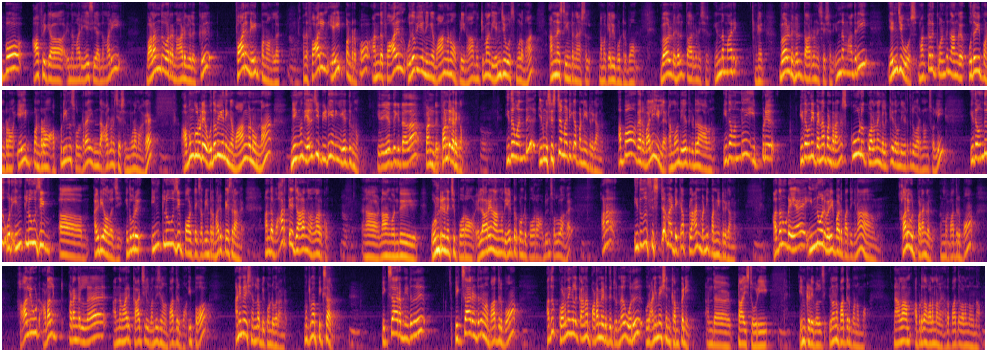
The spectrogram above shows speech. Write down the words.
இப்போது ஆஃப்ரிக்கா இந்த மாதிரி ஏசியா இந்த மாதிரி வளர்ந்து வர்ற நாடுகளுக்கு ஃபாரின் எய்ட் பண்ணுவாங்கள்ல அந்த ஃபாரின் எய்ட் பண்ணுறப்போ அந்த ஃபாரின் உதவியை நீங்கள் வாங்கணும் அப்படின்னா முக்கியமாக அந்த என்ஜிஓஸ் மூலமாக அம்னஸ்டி இன்டர்நேஷனல் நம்ம கேள்விப்பட்டிருப்போம். வேர்ல்டு ஹெல்த் ஆர்கனைசேஷன் இந்த மாதிரி அகைன் வேர்ல்டு ஹெல்த் ஆர்கனைசேஷன் இந்த மாதிரி என்ஜிஓஸ் மக்களுக்கு வந்து நாங்கள் உதவி பண்ணுறோம் எய்ட் பண்ணுறோம் அப்படின்னு சொல்கிற இந்த ஆர்கனைசேஷன் மூலமாக அவங்களுடைய உதவியை நீங்கள் வாங்கணும்னா நீங்கள் வந்து எல்ஜிபிடியை நீங்கள் ஏற்றுக்கணும் இதை ஏற்றுக்கிட்டால் தான் ஃபண்டு ஃபண்டு கிடைக்கும். இதை வந்து இவங்க சிஸ்டமேட்டிக்காக பண்ணிகிட்டு இருக்காங்க. அப்போது வேறு வழி இல்லை. நம்ம வந்து ஏற்றுக்கிட்டு தான் ஆகணும். இதை வந்து இப்படி இதை வந்து இப்போ என்ன பண்ணுறாங்க ஸ்கூலு குழந்தைங்களுக்கு இதை வந்து எடுத்துகிட்டு வரணும்னு சொல்லி இதை வந்து ஒரு இன்க்ளூசிவ் ஐடியாலஜி இது ஒரு இன்க்ளூசிவ் பாலிடிக்ஸ் அப்படின்ற மாதிரி பேசுகிறாங்க அந்த வார்த்தை ஜாலங்கள் நல்லா இருக்கும். நாங்கள் வந்து ஒன்றிணைச்சு போகிறோம் எல்லாரையும் நாங்கள் வந்து ஏற்றுக்கொண்டு போகிறோம் அப்படின்னு சொல்லுவாங்க. ஆனால் இது வந்து சிஸ்டமேட்டிக்காக பிளான் பண்ணி பண்ணிட்டு இருக்காங்க. அதனுடைய இன்னொரு வெளிப்பாடு பார்த்தீங்கன்னா ஹாலிவுட் படங்கள் நம்ம பார்த்துருப்போம். ஹாலிவுட் அடல்ட் படங்களில் அந்த மாதிரி காட்சிகள் வந்துச்சு நம்ம பார்த்துருப்போம். இப்போது அனிமேஷனில் அப்படி கொண்டு வராங்க. முக்கியமாக பிக்சார் பிக்சார் அப்படின்றது பிக்சார்ன்றது நம்ம பார்த்துருப்போம். அது குழந்தைங்களுக்கான படம் எடுத்துகிட்டு இருந்த ஒரு ஒரு அனிமேஷன் கம்பெனி அந்த டாய் ஸ்டோரி இன்க்ரெடிபிள்ஸ் இதெல்லாம் நான் பார்த்துருப்போம் நம்ம. நான்லாம் அப்படி தான் வளர்ந்தவன். அதை பார்த்து வளர்ந்தவன் தான்.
